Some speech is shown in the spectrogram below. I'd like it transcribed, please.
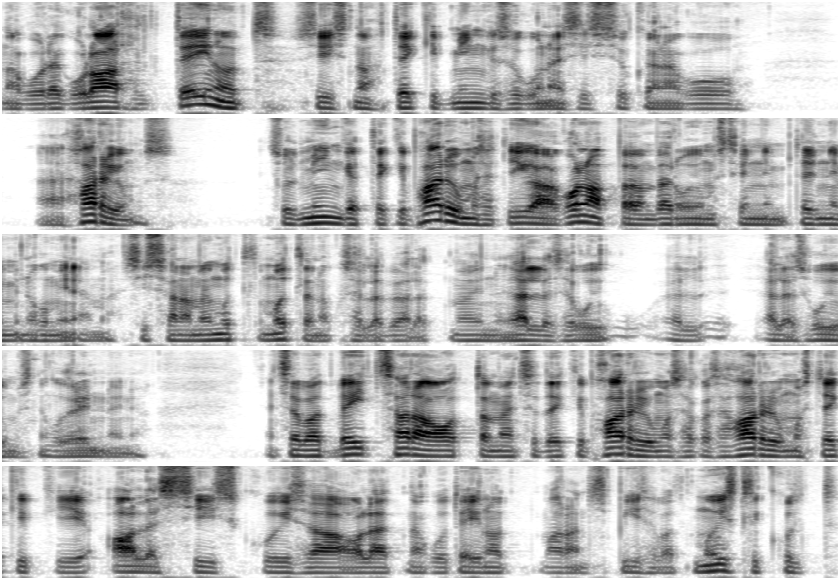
nagu regulaarselt teinud, siis noh, tekib mingisugune siis niisugune nagu äh, harjumus sul mingi hetk tekib harjumus, et iga kolmapäev ma pean ujumistrenni, trenni nagu minema, siis sa enam ei mõtle, mõtle nagu selle peale, et ma võin jälle see uju, jälle, see ujumist nagu trenn, on ju. et sa pead veits ära ootama, et see tekib harjumus, aga see harjumus tekibki alles siis, kui sa oled nagu teinud, ma arvan, siis piisavalt mõistlikult,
